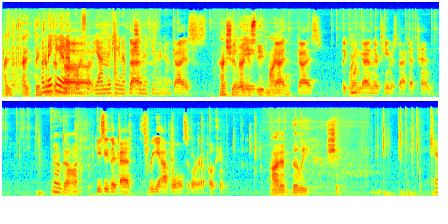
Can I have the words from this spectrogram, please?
I I think I'm I'm, making gonna an apple Uh, for. Yeah, I'm making an apple for Matthew right now. Guys, Huh, shouldn't I just eat my guy- apple? Guys, the What? one guy on their team is back at 10. Oh god. He's either had three apples or a potion. Oh, that Billy. Shit. Here,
